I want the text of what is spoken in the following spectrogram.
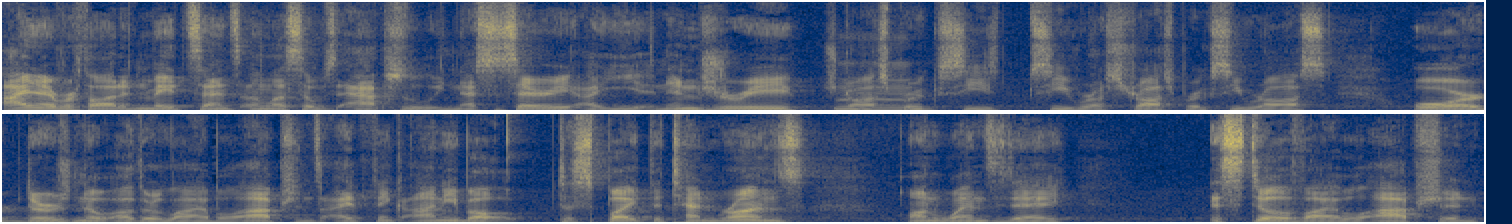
I never thought it made sense unless it was absolutely necessary, i.e., an injury, mm-hmm. Strasburg, see, see Strasburg, see Ross, or there's no other liable options. I think Anibal, despite the 10 runs on Wednesday, is still a viable option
